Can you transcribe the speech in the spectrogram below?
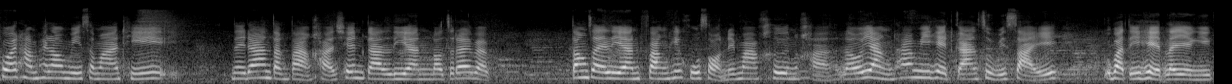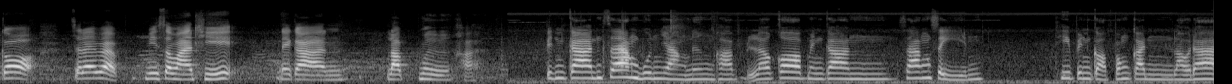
ช่วยทำให้เรามีสมาธิในด้านต่างๆ ค่ะ เช่นการเรียนเราจะได้แบบตั้งใจเรียนฟังที่ครูสอนได้มากขึ้นค่ะ แล้วอย่างถ้ามีเหตุการณ์สุดวิสัย อุบัติเหตุอะไรอย่างนี้ก็จะได้แบบมีสมาธิในการรับมือค่ะ เป็นการสร้างบุญอย่างหนึ่งครับ แล้วก็เป็นการสร้างศีลที่เป็นเกราอบป้องกันเราได้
